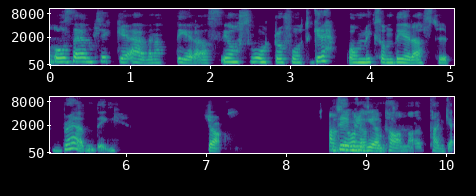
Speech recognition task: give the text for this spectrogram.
Och sen tycker jag även att deras, jag har svårt att få ett grepp om liksom deras typ branding. Ja. Alltså, det är mina helt spontana tankar.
